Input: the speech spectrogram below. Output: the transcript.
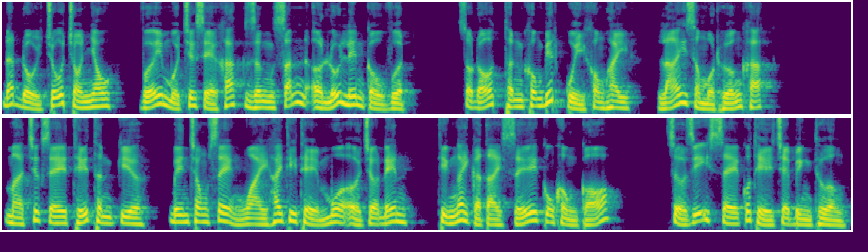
đã đổi chỗ cho nhau với một chiếc xe khác dừng sẵn ở lối lên cầu vượt. Sau đó thân không biết quỷ không hay lái sang một hướng khác. Mà chiếc xe thế thân kia, bên trong xe ngoài hai thi thể mua ở chợ đen thì ngay cả tài xế cũng không có. Sở dĩ xe có thể chạy bình thường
